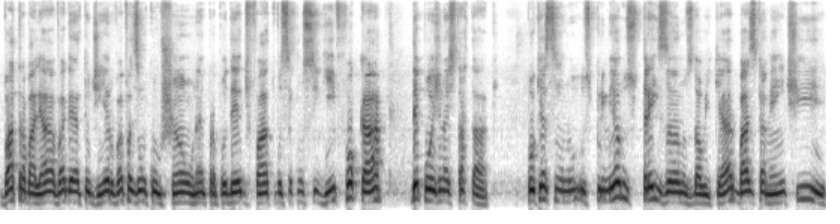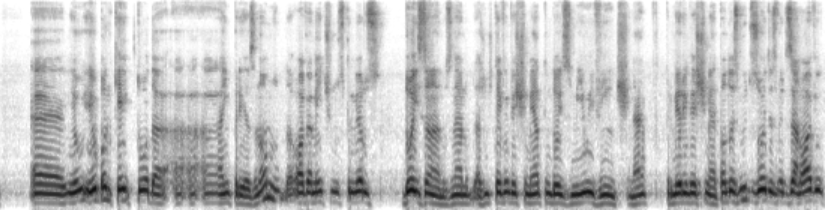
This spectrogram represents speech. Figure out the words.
vá trabalhar, vai ganhar teu dinheiro, vai fazer um colchão, né, para poder, de fato, você conseguir focar depois na startup. Porque, assim, nos primeiros três anos da WeCare, basicamente, é, eu, eu banquei toda a, a, a, empresa. Não, obviamente, nos primeiros dois anos, né? A gente teve investimento em 2020, né? Primeiro investimento. Então, 2018, 2019, eu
